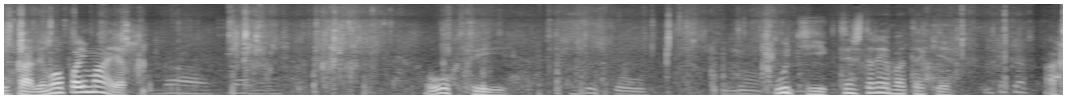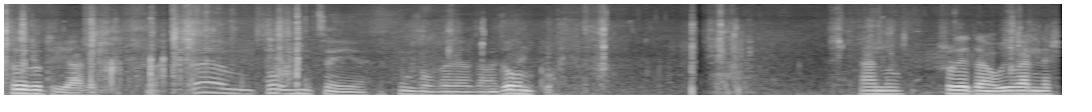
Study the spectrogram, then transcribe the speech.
Віталій, мо поймаєш. Ух ти. Утік, це ж треба таке. А що ти тут в'яжеш? На, Це це є, вузол зав'язав. Донку. А ну, що ти там вивернеш?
